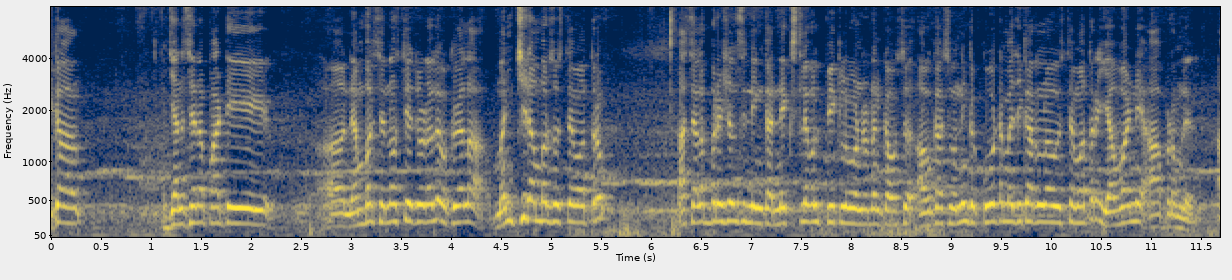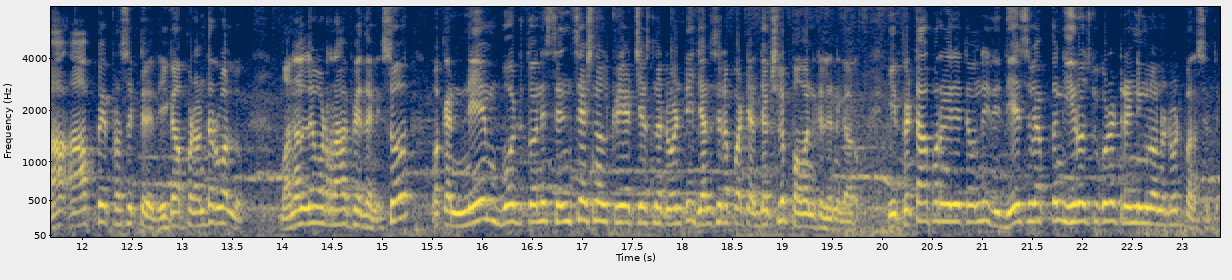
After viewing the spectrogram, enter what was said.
ఇక జనసేన పార్టీ నెంబర్స్ ఎన్ని వస్తాయో చూడాలి. ఒకవేళ మంచి నెంబర్స్ వస్తే మాత్రం ఆ సెలబ్రేషన్స్ ఇంకా నెక్స్ట్ లెవెల్ పీక్లో ఉండడానికి అవకాశం ఉంది. ఇంకా కూటమి అధికారంలో వస్తే మాత్రం ఎవరిని ఆపడం లేదు. ఆ ఆపే ప్రసక్తి లేదు. ఇక అప్పుడు అంటారు వాళ్ళు మనల్ని కూడా రాపేదని. సో ఒక నేమ్ బోర్డుతోనే సెన్సేషనల్ క్రియేట్ చేసినటువంటి జనసేన పార్టీ అధ్యక్షులు పవన్ కళ్యాణ్ గారు. ఈ పిఠాపురం ఏదైతే ఉందో ఇది దేశవ్యాప్తంగా ఈ రోజుకి కూడా ట్రెండింగ్లో ఉన్నటువంటి పరిస్థితి.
